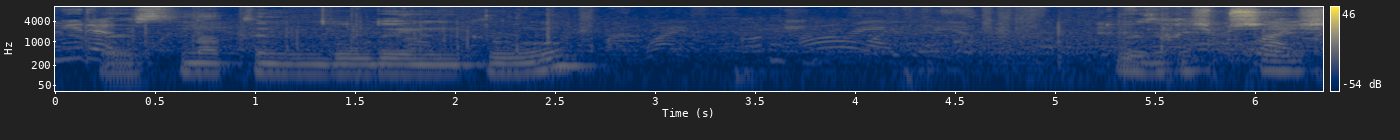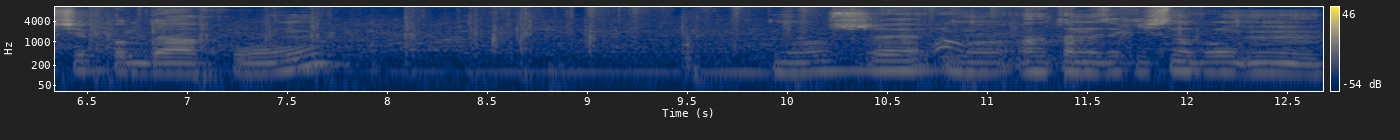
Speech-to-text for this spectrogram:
Need To jest na tym budynku. Tu jest jakieś przejście po dachu. Może... No, a tam jest jakiś znowu... Mm.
